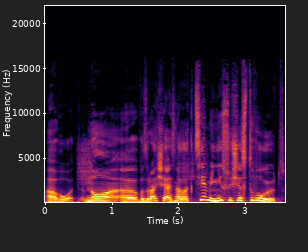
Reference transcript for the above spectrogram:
А, вот. Но, э, возвращаясь назад к теме, не существует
